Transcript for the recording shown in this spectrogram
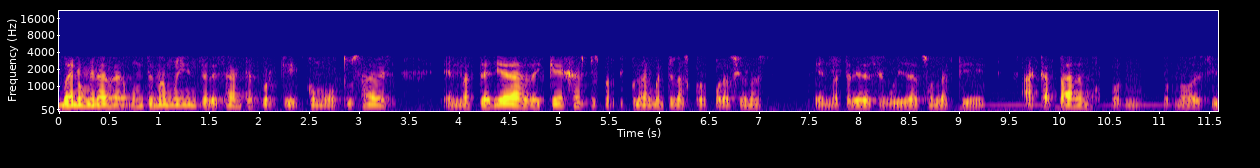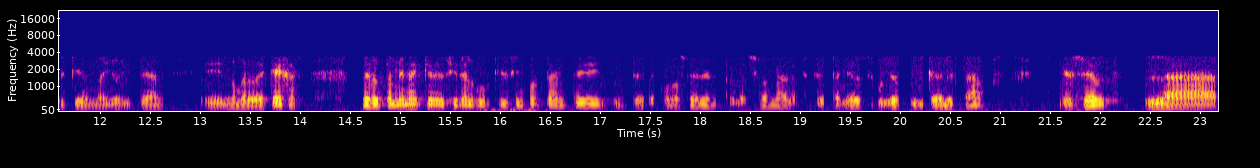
Bueno, mira, un tema muy interesante porque como tú sabes, en materia de quejas, pues particularmente las corporaciones en materia de seguridad son las que acaparan, por, no decir que mayoritean el número de quejas. Pero también hay que decir algo que es importante de reconocer en relación a la Secretaría de Seguridad Pública del Estado, es ser la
